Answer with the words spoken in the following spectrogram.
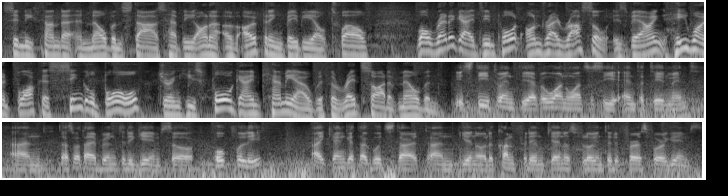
Sydney Thunder and Melbourne Stars have the honour of opening BBL 12. While Renegades import Andre Russell is vowing he won't block a single ball during his four game cameo with the red side of Melbourne. It's T20, everyone wants to see entertainment, and that's what I bring to the game. So hopefully, I can get a good start and, you know, the confidence can just flow into the first four games.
